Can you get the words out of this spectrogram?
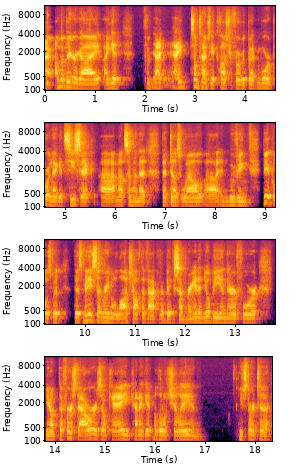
I, i'm a bigger guy. I get I, I, sometimes get claustrophobic, but more importantly, I get seasick. Uh, I'm not someone that that does well uh, in moving vehicles, but this mini submarine will launch off the back of a big submarine, and you'll be in there for you know the first hour is okay. You kind of get a little chilly and you start to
